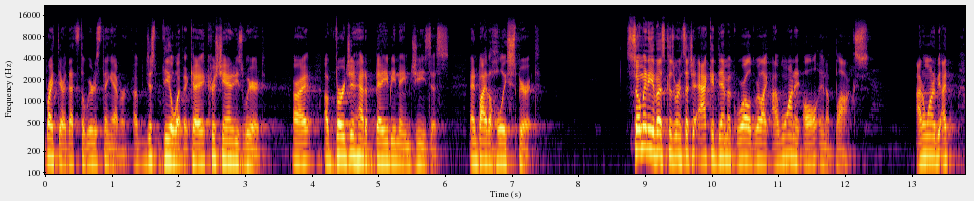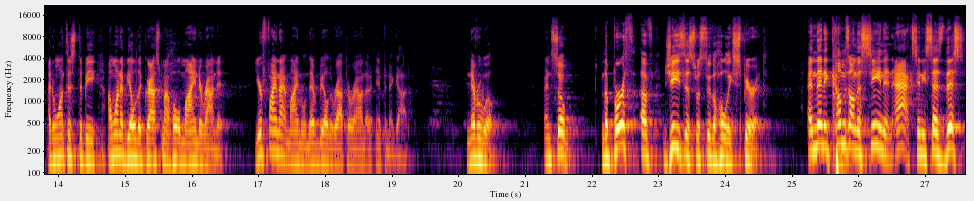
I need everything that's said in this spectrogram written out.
right there, that's the weirdest thing ever. Uh, just deal with it, okay? Christianity's weird. All right? A virgin had a baby named Jesus and by the Holy Spirit. So many of us, because we're in such an academic world, we're like, I want it all in a box. I don't want to be, I, I don't want this to be, I want to be able to grasp my whole mind around it. Your finite mind will never be able to wrap around an infinite God. Never will. And so the birth of Jesus was through the Holy Spirit. And then he comes on the scene in Acts and he says this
